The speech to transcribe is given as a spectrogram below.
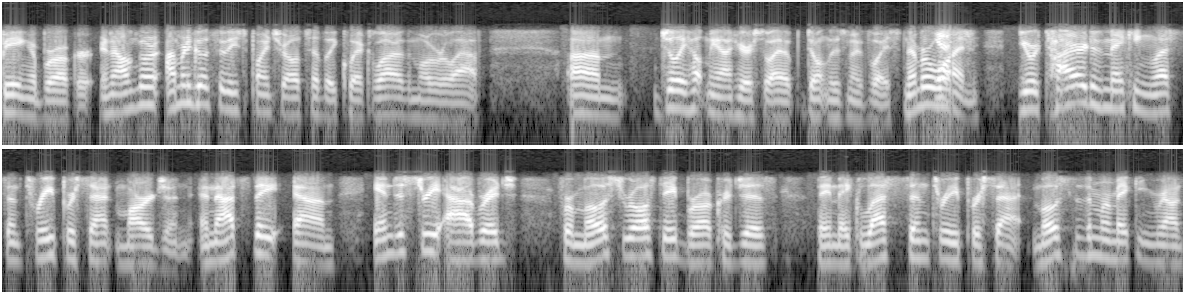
being a broker. And I'm going. I'm going to go through these points relatively quick. A lot of them overlap. Um, Julie, help me out here so I don't lose my voice. Number yes. one, you're tired of making less than three percent margin, and that's the um, industry average for most real estate brokerages, they make less than 3%. Most of them are making around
